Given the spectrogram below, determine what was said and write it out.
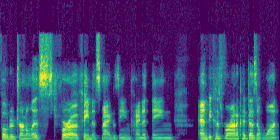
photojournalist for a famous magazine kind of thing. And because Veronica doesn't want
